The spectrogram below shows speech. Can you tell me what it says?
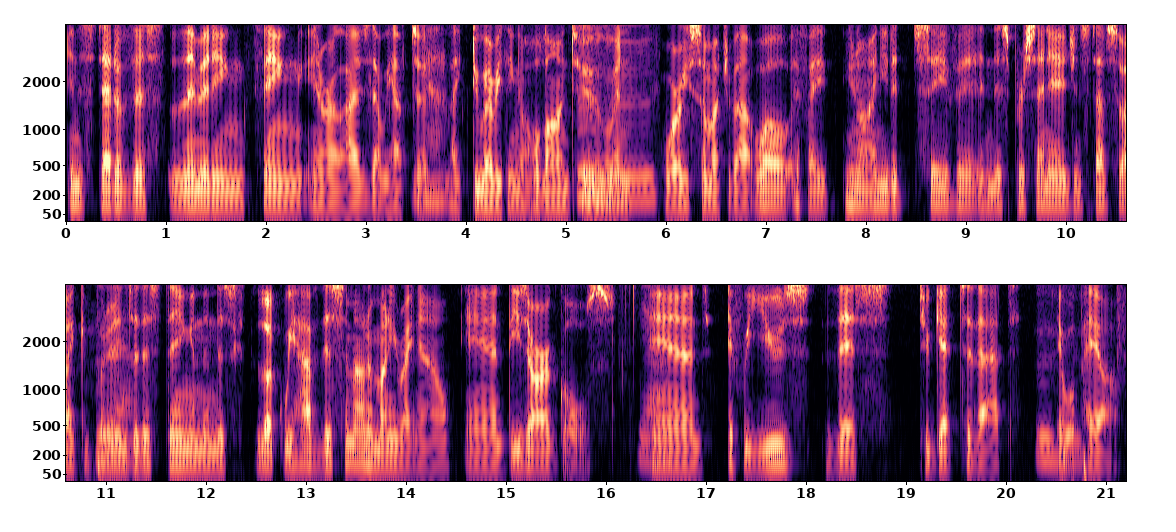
instead of this limiting thing in our lives that we have to Yeah. like do everything to hold on to and Mhm. worry so much about well if i you know i need to save it in this percentage and stuff so i can put it into this thing and then this look we have this amount of money right now and these are our goals yeah. and if we use this to get to that it will Mhm. pay off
